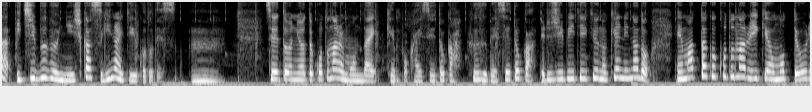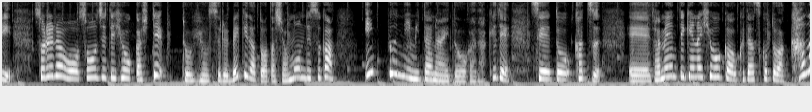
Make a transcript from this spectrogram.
だ一部分にしか過ぎないということです。うん政党によって異なる問題憲法改正とか夫婦別姓とか LGBTQ の権利などえー全く異なる意見を持っておりそれらを総じて評価して投票するべきだと私は思うんですが1分に満たない動画だけで政党かつ、えー多面的な評価を下すことはかな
